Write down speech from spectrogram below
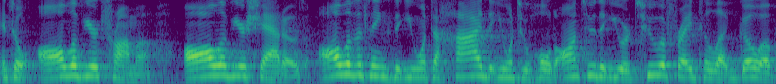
And so, all of your trauma, all of your shadows, all of the things that you want to hide, that you want to hold on to, that you are too afraid to let go of,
